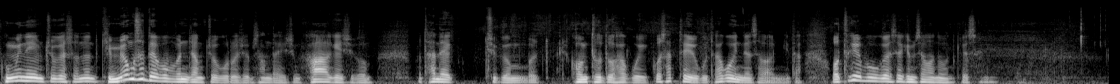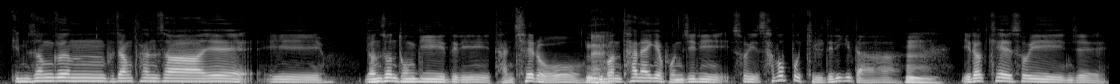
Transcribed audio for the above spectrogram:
국민의힘 쪽에서는 김명수 대법원장 쪽으로 지금 상당히 좀 강하게 지금 뭐 탄핵 지금 뭐 검토도 하고 있고 사퇴 요구도 하고 있는 상황입니다. 어떻게 보고 계세요, 김성환 의원께서는? 임성근 부장판사의 이 연선 동기들이 단체로 네. 이번 탄핵의 본질이 소위 사법부 길들이기다. 음. 이렇게 소위 이제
